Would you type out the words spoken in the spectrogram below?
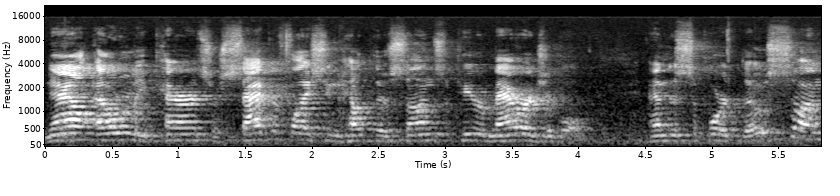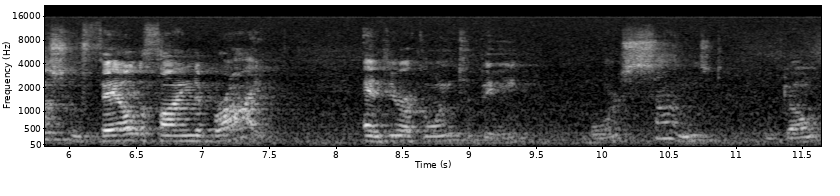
Now elderly parents are sacrificing to help their sons appear marriageable and to support those sons who fail to find a bride. And there are going to be more sons who don't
